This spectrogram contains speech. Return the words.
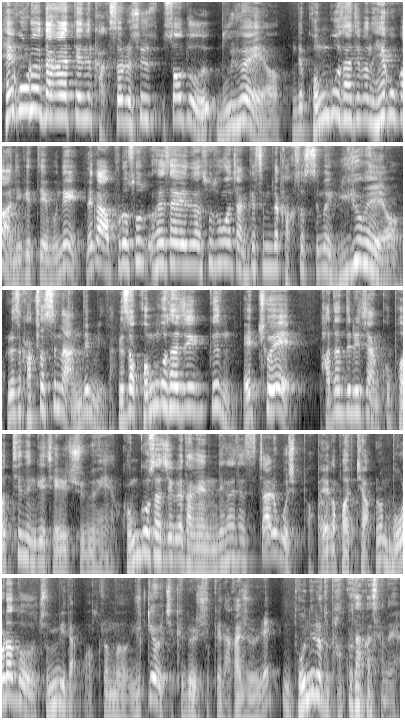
해고를 당할 때는 각서를 쓸- 써도 무효예요. 근데 권고 사직은 해고가 아니기 때문에 내가 앞으로 소- 회사에다 소송하지 않겠습니다. 각서 쓰면 유효해요. 그래서 각서 쓰면 안 됩니다. 그래서 권고 사직은 애초에 받아들이지 않고 버티는 게 제일 중요해요. 권고사직을 당했는데 회사에서 자르고 싶어. 얘가 버텨. 그럼 뭐라도 줍니다. 뭐 그러면 6개월치 급여를 줄게 나가줄래? 돈이라도 받고 나가잖아요.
